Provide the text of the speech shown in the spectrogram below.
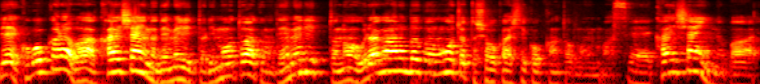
で、ここからは会社員のデメリット、リモートワークのデメリットの裏側の部分をちょっと紹介していこうかなと思います。えー、会社員の場合、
